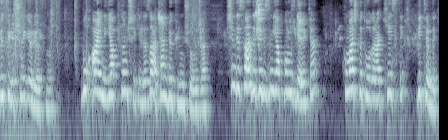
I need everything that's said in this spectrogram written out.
dökülüşünü görüyorsunuz. Bu aynı yaptığım şekilde zaten dökülmüş olacak. Şimdi sadece bizim yapmamız gereken kumaş katı olarak kestik, bitirdik.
